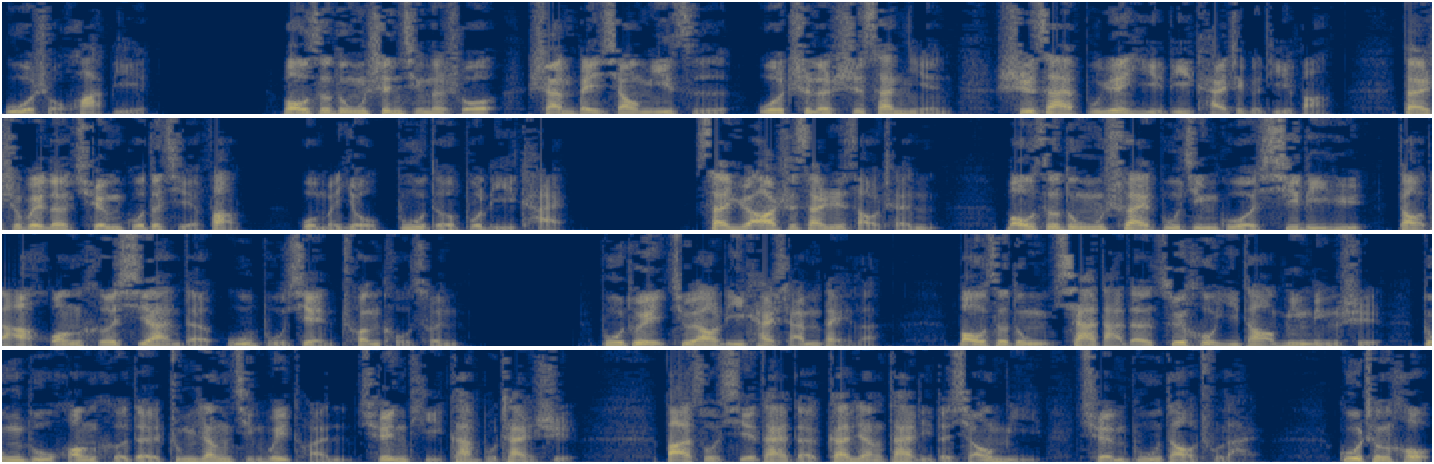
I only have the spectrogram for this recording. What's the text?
握手话别。毛泽东深情地说：“陕北小米子，我吃了十三年，实在不愿意离开这个地方。但是为了全国的解放，我们又不得不离开。”三月二十三日早晨，毛泽东率部经过西黎峪，到达黄河西岸的五堡县川口村，部队就要离开陕北了。毛泽东下达的最后一道命令是：东渡黄河的中央警卫团全体干部战士，把所携带的干粮袋里的小米全部倒出来，过秤后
